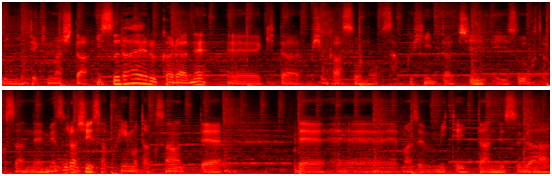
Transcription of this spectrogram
見に行ってきました。イスラエルからね、え、来たピカソの作品たちすごくたくさんね珍しい作品もたくさんあって、えーまあ、全部見ていったんですが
